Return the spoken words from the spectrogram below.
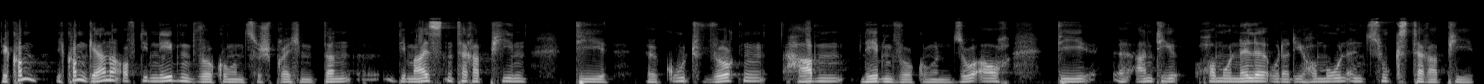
Wir kommen, ich komme gerne auf die Nebenwirkungen zu sprechen. Dann äh, die meisten Therapien, die äh, gut wirken, haben Nebenwirkungen. So auch die äh, antihormonelle oder die Hormonentzugstherapie.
